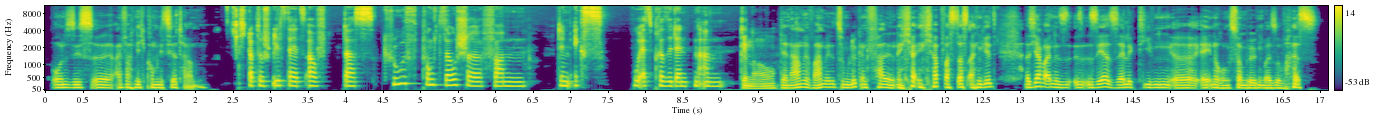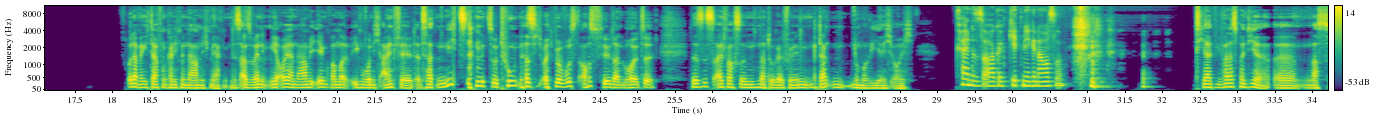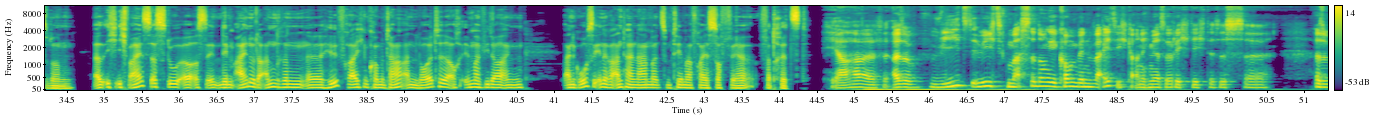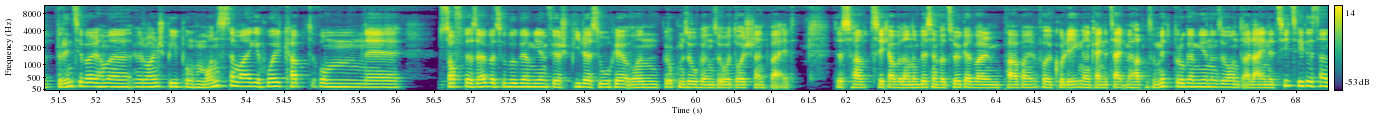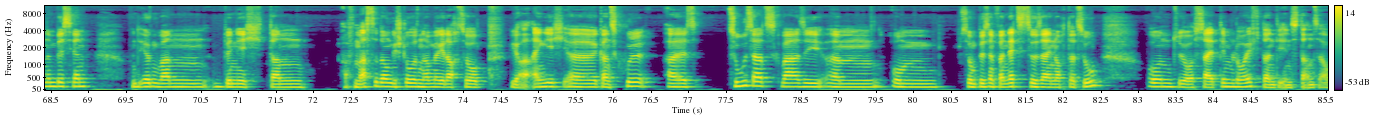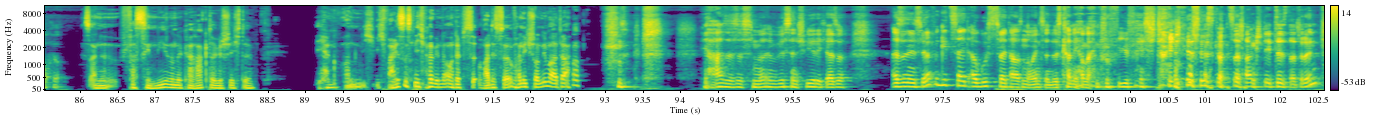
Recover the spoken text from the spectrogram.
und sie es äh, einfach nicht kommuniziert haben. Ich glaube, du spielst da jetzt auf das Truth.social von dem Ex US-Präsidenten an. Genau. Der Name war mir zum Glück entfallen. Ich, ich habe, was das angeht, also ich habe einen sehr selektiven äh, Erinnerungsvermögen bei sowas. Unabhängig davon kann ich mir Namen nicht merken. Das, also wenn mir euer Name irgendwann mal irgendwo nicht einfällt, das hat nichts damit zu tun, dass ich euch bewusst ausfiltern wollte. Das ist einfach so ein Naturell für den Gedanken nummeriere ich euch. Keine Sorge, geht mir genauso. Tja, wie war das bei dir, äh, Mastodon? Also ich, ich weiß, dass du äh, aus dem einen oder anderen äh, hilfreichen Kommentar an Leute auch immer wieder ein, eine große innere Anteilnahme zum Thema freie Software vertrittst. Ja, also wie, wie ich zu Mastodon gekommen bin, weiß ich gar nicht mehr so richtig. Das ist, äh, also prinzipiell haben wir Rollenspiel.monster mal geholt gehabt, um eine Software selber zu programmieren für Spielersuche und Gruppensuche und so deutschlandweit. Das hat sich aber dann ein bisschen verzögert, weil ein paar von Kollegen dann keine Zeit mehr hatten zum Mitprogrammieren und so und alleine zieht sich das dann ein bisschen. Und irgendwann bin ich dann auf Mastodon gestoßen, haben mir gedacht, so, ja, eigentlich äh, ganz cool als Zusatz quasi, ähm, um so ein bisschen vernetzt zu sein noch dazu. Und ja, seitdem läuft dann die Instanz auch, ja. Das ist eine faszinierende Charaktergeschichte irgendwann, ich, ich weiß es nicht mehr genau, der, war der Server nicht schon immer da? ja, das ist ein bisschen schwierig. Also, also den Server gibt es seit August 2019, das kann ich an meinem Profil feststellen. Das ist Gott sei Dank steht das da drin.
